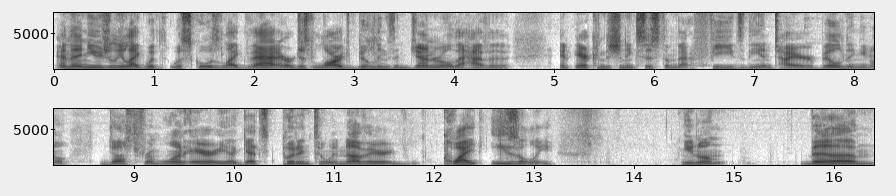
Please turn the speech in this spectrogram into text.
And then usually, like with with schools like that, or just large buildings in general that have a an air conditioning system that feeds the entire building. You know, dust from one area gets put into another, quite easily. You know, the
